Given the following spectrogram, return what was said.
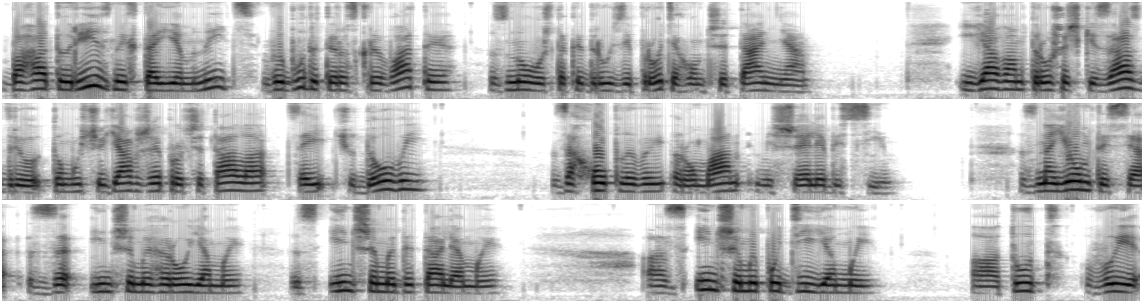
Багато різних таємниць ви будете розкривати знову ж таки, друзі, протягом читання. І я вам трошечки заздрю, тому що я вже прочитала цей чудовий, захопливий роман Мішеля Бюсі. Знайомтеся з іншими героями, з іншими деталями, з іншими подіями. Тут ви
